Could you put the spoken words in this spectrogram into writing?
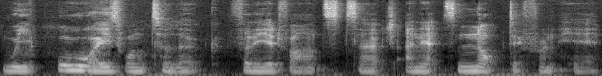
We always want to look for the advanced search, and it's not different here.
